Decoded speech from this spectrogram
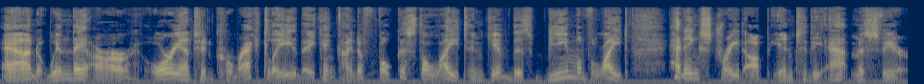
And when they are oriented correctly, they can kind of focus the light and give this beam of light heading straight up into the atmosphere atmosphere.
